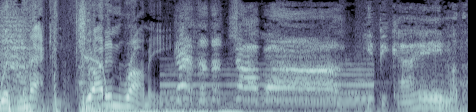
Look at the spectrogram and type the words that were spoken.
with Mackey, Judd, and Rami. Get to the chopper! Yippee-ki-yay, mother...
